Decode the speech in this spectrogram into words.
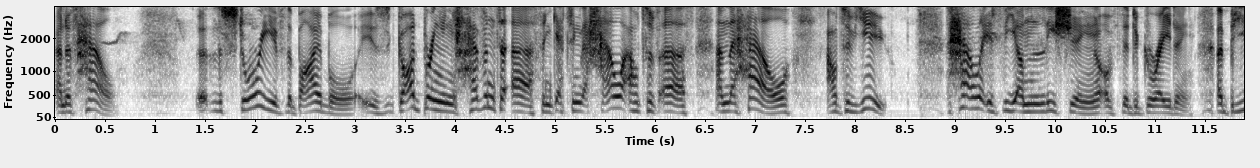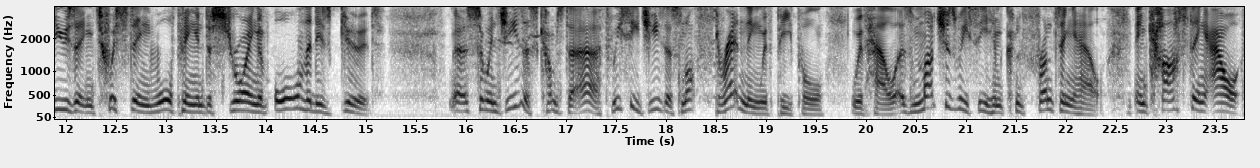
and of hell. Uh, The story of the Bible is God bringing heaven to earth and getting the hell out of earth and the hell out of you. Hell is the unleashing of the degrading, abusing, twisting, warping, and destroying of all that is good. Uh, So when Jesus comes to earth, we see Jesus not threatening with people with hell as much as we see him confronting hell and casting out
